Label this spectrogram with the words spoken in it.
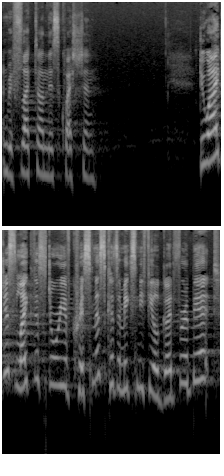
and reflect on this question do I just like the story of Christmas because it makes me feel good for a bit?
